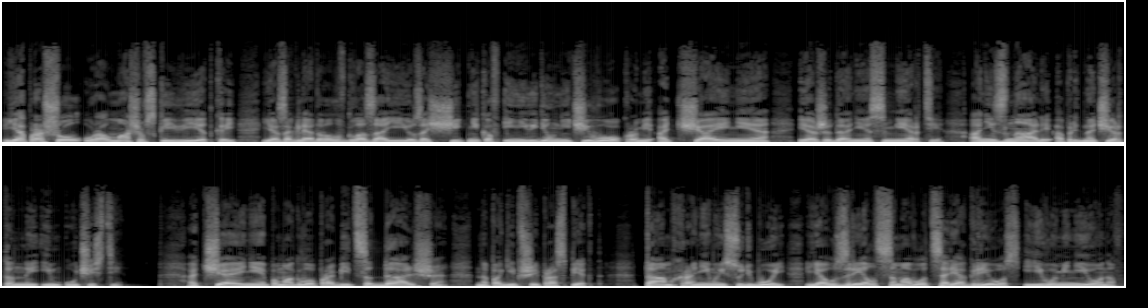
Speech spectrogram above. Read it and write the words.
Я прошел Уралмашевской веткой, я заглядывал в глаза ее защитников и не видел ничего, кроме отчаяния и ожидания смерти. Они знали о предначертанной им участи. Отчаяние помогло пробиться дальше, на погибший проспект. Там, хранимый судьбой, я узрел самого царя грез и его миньонов,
